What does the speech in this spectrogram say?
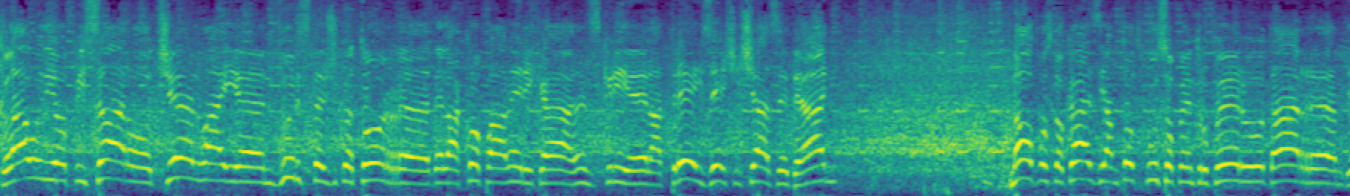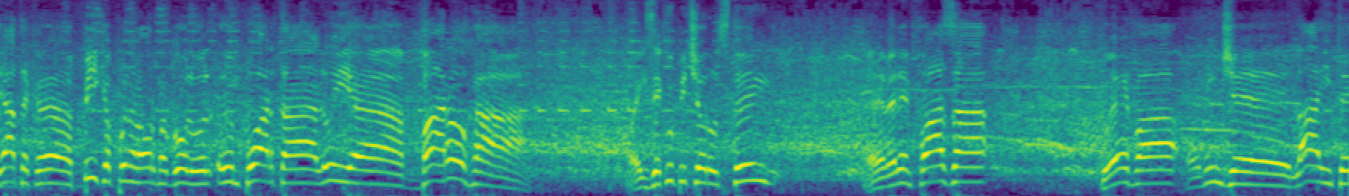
Claudio Pizarro, cel mai eh, în vârstă jucător eh, de la Copa America, înscrie la 36 de ani. Nu au fost ocazii, am tot spus-o pentru Peru, dar eh, iată că pică până la urmă golul în poarta lui Baroja. O execut piciorul stâng. Revedem faza. Cueva, o minge la inter.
